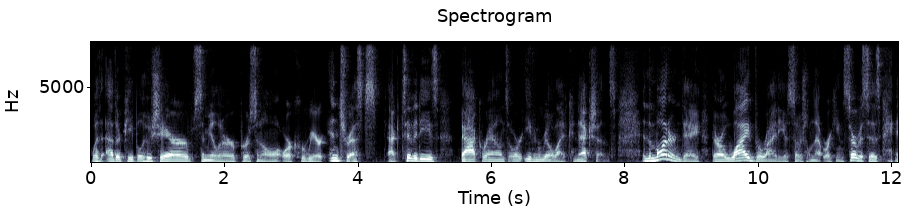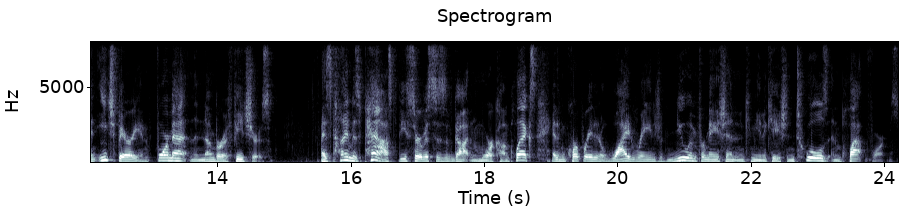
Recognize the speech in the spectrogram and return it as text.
with other people who share similar personal or career interests, activities, backgrounds, or even real life connections. In the modern day, there are a wide variety of social networking services, and each vary in format and the number of features. As time has passed, these services have gotten more complex and have incorporated a wide range of new information and communication tools and platforms.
